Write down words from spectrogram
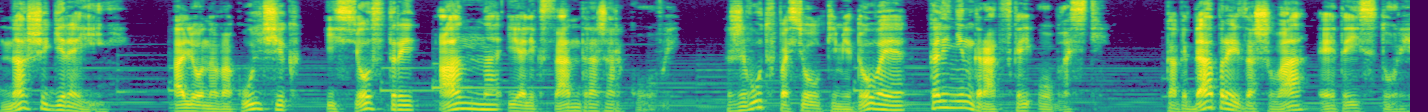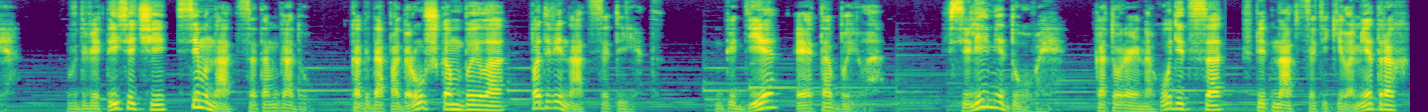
Наши героини. Алена Вакульчик – и сестры Анна и Александра Жарковы живут в поселке Медовое Калининградской области. Когда произошла эта история? В 2017 году, когда подружкам было по 12 лет. Где это было? В селе Медовое, которое находится в 15 километрах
